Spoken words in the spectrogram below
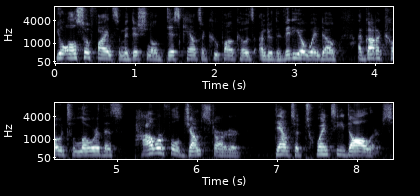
You'll also find some additional discounts and coupon codes under the video window. I've got a code to lower this powerful jump starter down to $20.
